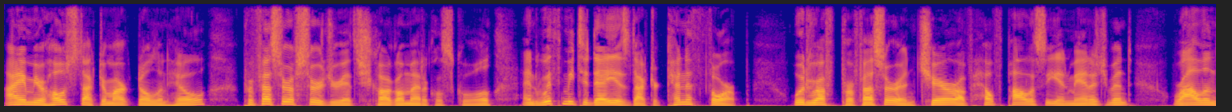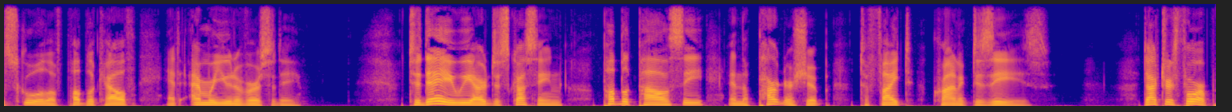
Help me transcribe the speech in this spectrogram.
I am your host, Dr. Mark Nolan Hill, professor of surgery at Chicago Medical School, and with me today is Dr. Kenneth Thorpe, Woodruff Professor and Chair of Health Policy and Management, Rollins School of Public Health at Emory University. Today we are discussing public policy and the partnership to fight chronic disease. Dr. Thorpe,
